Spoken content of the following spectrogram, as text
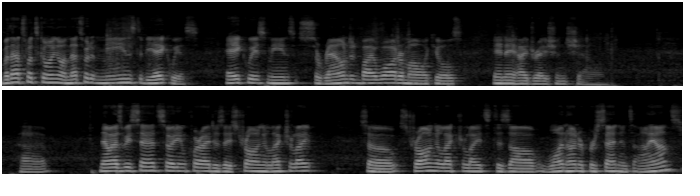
But that's what's going on. That's what it means to be aqueous. Aqueous means surrounded by water molecules in a hydration shell. Uh, now, as we said, sodium chloride is a strong electrolyte. So strong electrolytes dissolve 100% into ions.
